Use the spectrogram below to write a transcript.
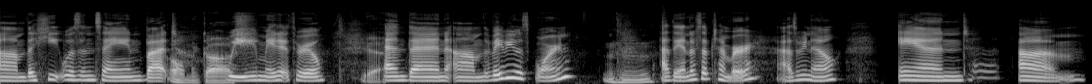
um the heat was insane but Oh my gosh. we made it through. Yeah. and then um the baby was born at the end of September as we know. And um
